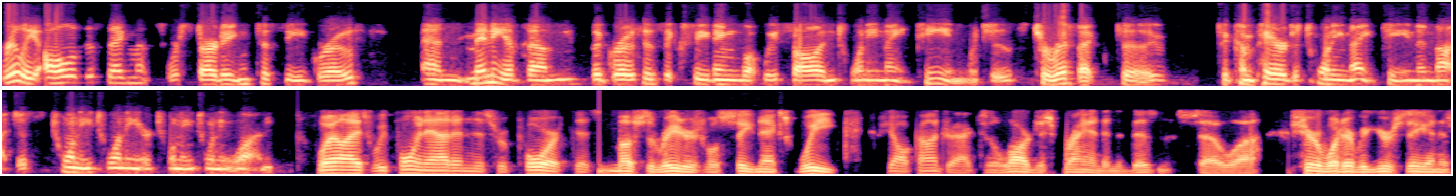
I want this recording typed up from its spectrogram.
Really, all of the segments we're starting to see growth, and many of them, the growth is exceeding what we saw in 2019, which is terrific to to compare to 2019 and not just 2020 or 2021. Well, as we point out in this report that most of the readers will see next week, Shaw Contract is the largest brand in the business. So, uh, sure, whatever you're seeing is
